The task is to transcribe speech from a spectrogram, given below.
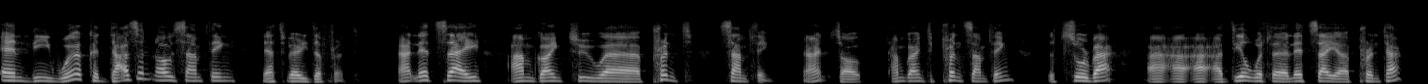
and the worker doesn't know something, that's very different. Right? Let's say I'm going to uh, print something, right? So I'm going to print something, the Tzurba, I, I, I deal with, a, let's say, a printer,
